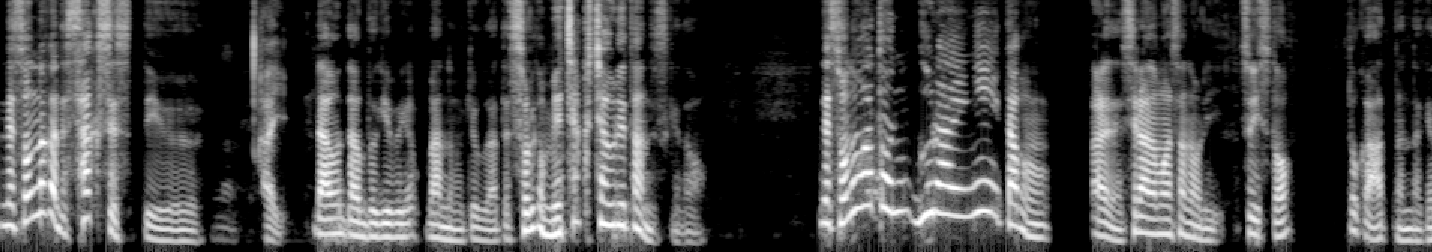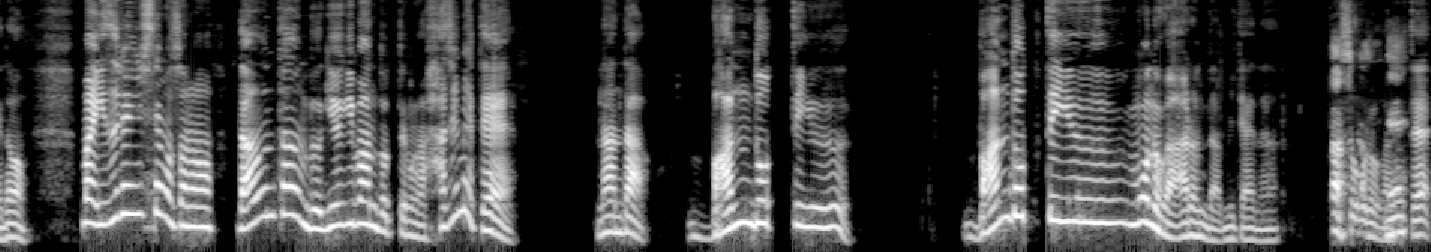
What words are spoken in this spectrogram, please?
で、その中でサクセスっていうはい。ダウンタウンブギウギバンドの曲があって、それがめちゃくちゃ売れたんですけど。で、その後ぐらいに多分、あれね、白玉正則、ツイストとかあったんだけど、まあ、いずれにしてもその、ダウンタウンブギウギバンドっていうのが初めて、なんだ、バンドっていう、バンドっていうものがあるんだ、みたいなとこ。ろがあって。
